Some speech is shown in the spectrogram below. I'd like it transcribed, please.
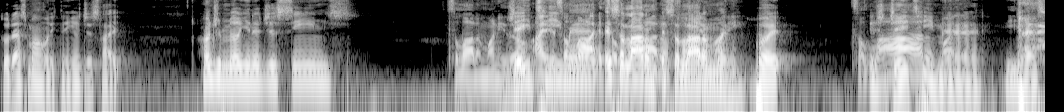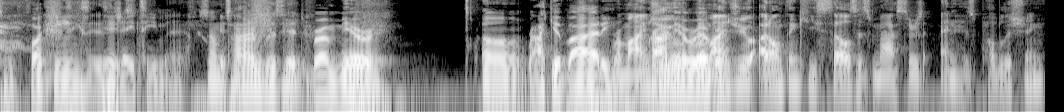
So that's my only thing. It's just like hundred million. It just seems it's a lot of money. Though. JT I, it's man, a lot, it's, it's a, lot, of it's a lot of money, money, but it's a lot JT man. Money. He has some fucking hits. JT man. Sometimes it's hits, bro. Mirror, um, Rock Your Body, remind you, remind you. I don't think he sells his masters and his publishing,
